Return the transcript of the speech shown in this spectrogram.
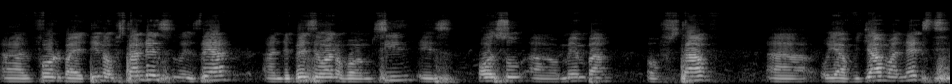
uh, followed by dean of standards who is there, and the best one of our MC is also a member of staff. Uh, we have Jama next,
